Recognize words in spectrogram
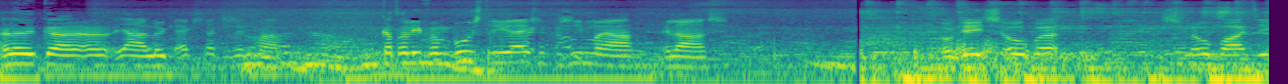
een leuk, uh, ja, leuk extraatje zeg maar. Ik had er liever een booster hier gezien, maar ja, helaas. Ook deze is open. Snow party.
